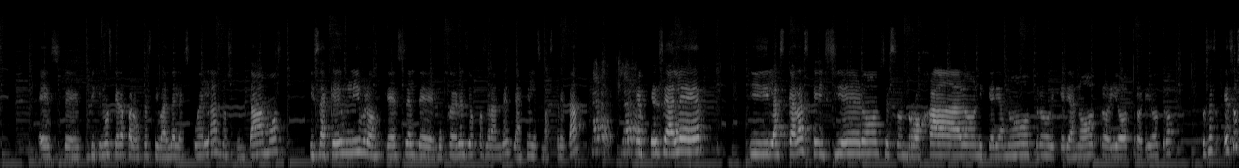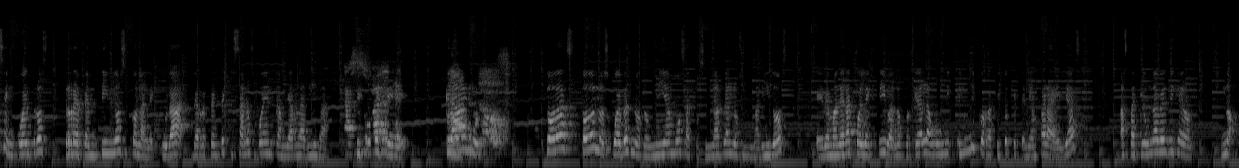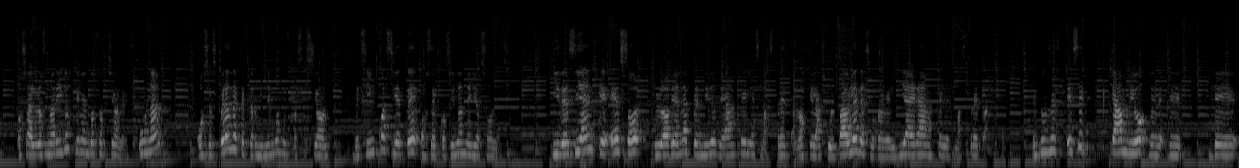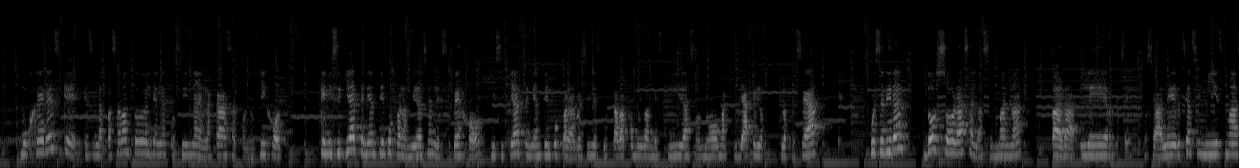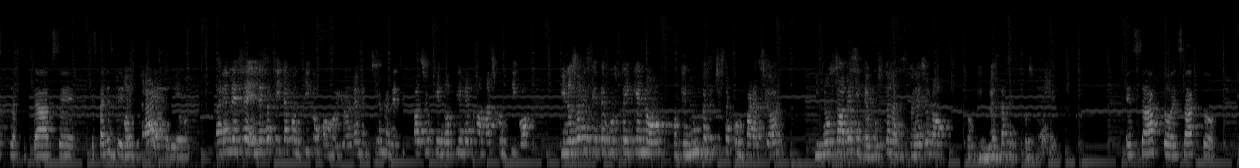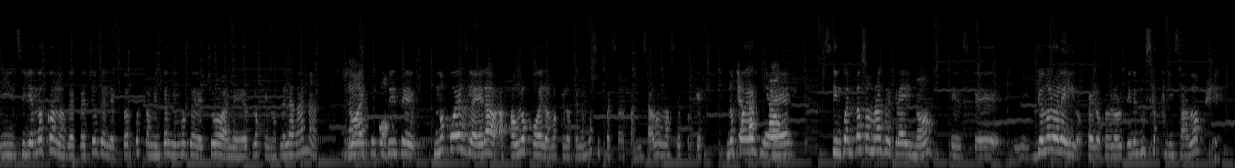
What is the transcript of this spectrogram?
Este, dijimos que era para un festival de la escuela, nos juntamos y saqué un libro que es el de Mujeres de Ojos Grandes de Ángeles Mastreta. Claro, claro. Empecé a leer y las caras que hicieron se sonrojaron y querían otro y querían otro y otro y otro. Entonces, esos encuentros repentinos con la lectura, de repente quizá nos pueden cambiar la vida. Que, claro, todas, todos los jueves nos reuníamos a cocinarle a los maridos eh, de manera colectiva, ¿no? Porque era la el único ratito que tenían para ellas, hasta que una vez dijeron, no, o sea, los maridos tienen dos opciones. Una, o se esperan a que terminemos nuestra sesión de 5 a 7 o se cocinan ellos solos. Y decían que eso lo habían aprendido de Ángeles Mastreta, ¿no? Que la culpable de su rebeldía era Ángeles Mastreta. Entonces, ese cambio de, de, mujeres que, que, se la pasaban todo el día en la cocina, en la casa, con los hijos, que ni siquiera tenían tiempo para mirarse al espejo, ni siquiera tenían tiempo para ver si les gustaba cómo iban vestidas o no, maquillaje, lo, lo que sea, pues se dirán dos horas a la semana para leerse, o sea, leerse a sí mismas, platicarse, estar escribiendo Estar en, ese, en esa cita contigo, como yo le menciono, en ese espacio que no tienen jamás contigo y no sabes qué te gusta y qué no, porque nunca has hecho esa comparación y no sabes si te gustan las historias o no, porque no estás expuesto a ello. Exacto, exacto. Y siguiendo con los derechos del lector, pues también tenemos derecho a leer lo que nos dé la gana. No, hay quien nos dice, no puedes leer a, Paulo Coelho, ¿no? Que lo tenemos súper satanizado, no sé por qué. No puedes leer 50 sombras de Grey, ¿no? Este, yo no lo he leído, pero, pero lo tienen muy satanizado.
